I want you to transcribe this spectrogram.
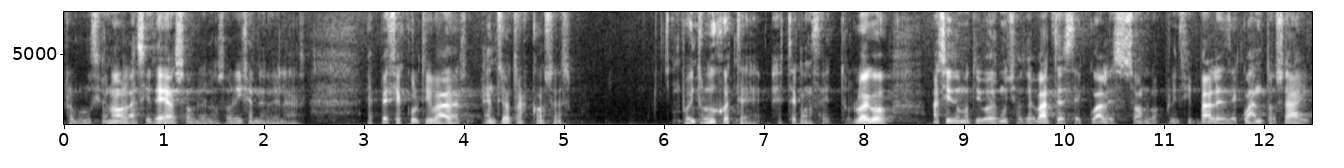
revolucionó las ideas sobre los orígenes de las especies cultivadas, entre otras cosas, pues introdujo este, este concepto. Luego ha sido motivo de muchos debates de cuáles son los principales, de cuántos hay,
